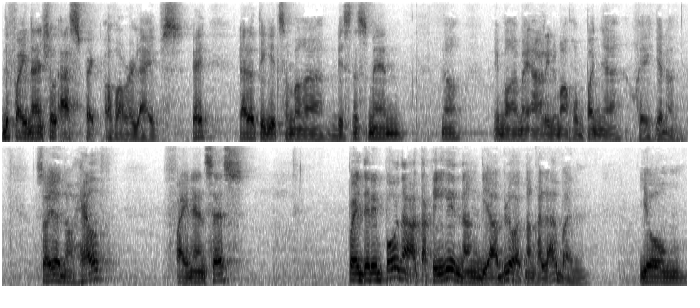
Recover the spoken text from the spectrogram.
the financial aspect of our lives. Okay? Lalo tigit sa mga businessmen, no? Yung mga may-ari ng mga kumpanya. Okay, ganun. So, yun, no? Health, finances. Pwede rin po na atakihin ng Diablo at ng kalaban yung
